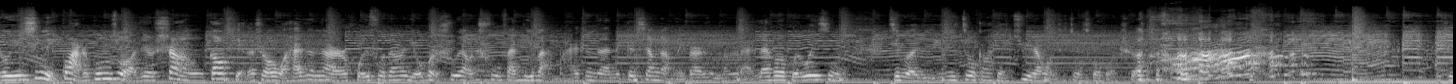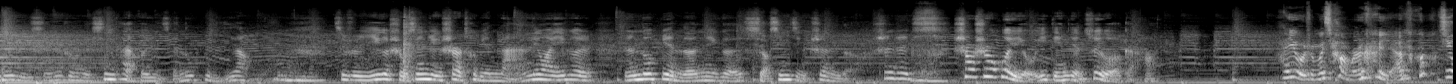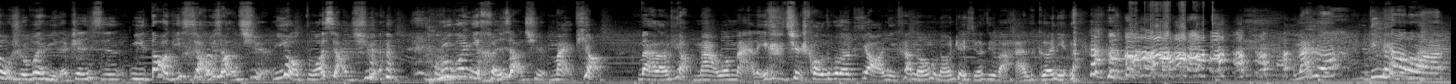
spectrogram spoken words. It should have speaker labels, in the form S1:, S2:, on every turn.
S1: 由于心里挂着工作，就上高铁的时候，我还在那儿回复，当时有本书要出繁体版嘛，还正在跟香港那边怎么来来回回微信，结果一坐高铁，居然我就坐错火车了。我觉得旅行的时候，你心态和以前都不一样了。嗯，就是一个，首先这个事儿特别难，另外一个人都变得那个小心谨慎的，甚至稍稍会有一点点罪恶感哈。
S2: 还有什么窍门可言吗？
S3: 就是问你的真心，你到底想不想去？你有多想去？如果你很想去，买票，买完票，妈，我买了一个去成都的票，你看能不能这星期把孩子搁你那儿？我 妈说你订票了吗？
